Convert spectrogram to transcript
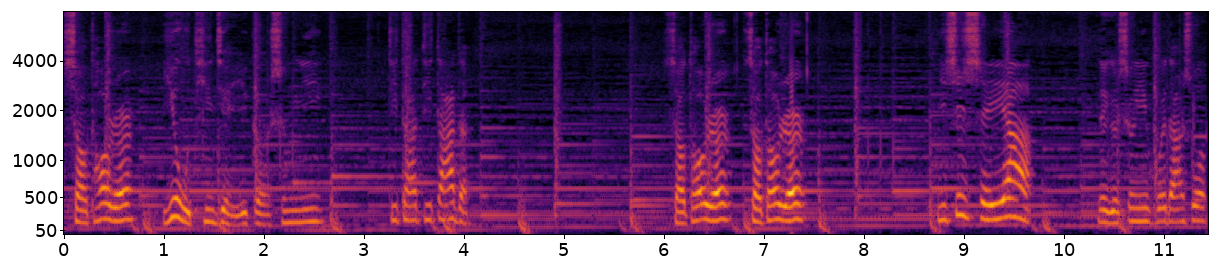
小桃仁又听见一个声音，滴答滴答的。小桃仁，小桃仁，你是谁呀？那个声音回答说：“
